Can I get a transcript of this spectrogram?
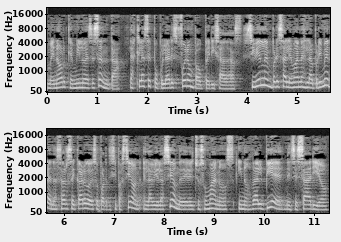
menor que en 1960. Las clases populares fueron pauperizadas. Si bien la empresa alemana es la primera en hacerse cargo de su participación en la violación de derechos humanos y nos da el pie necesario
